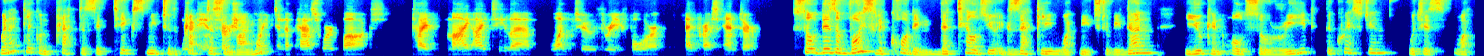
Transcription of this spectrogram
When I click on practice, it takes me to the With practice the environment. point in the password box, type my IT lab 1234 and press enter. So there's a voice recording that tells you exactly what needs to be done. You can also read the question, which is what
